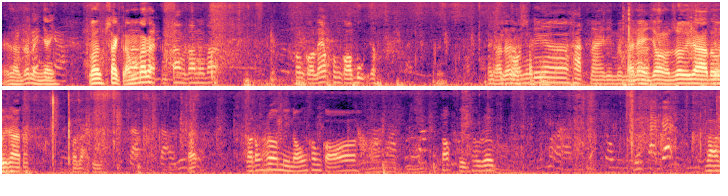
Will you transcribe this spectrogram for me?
Đấy, làm rất là nhanh vâng sạch lắm bác ạ. Không có lép, không có bụi đâu. Đây, Ra chỉ có những cái ờ, hạt này thì mình cái này ờ, do nó rơi ra rơi thôi ra thôi. Còn lại thì Đấy. Và trong rơm thì nó cũng không có thóc dính theo rơm. Vâng,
